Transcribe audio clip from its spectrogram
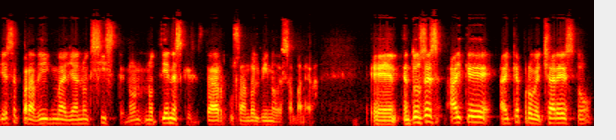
ese paradigma ya no existe, ¿no? No tienes que estar usando el vino de esa manera. Eh, entonces, hay que, hay que aprovechar esto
